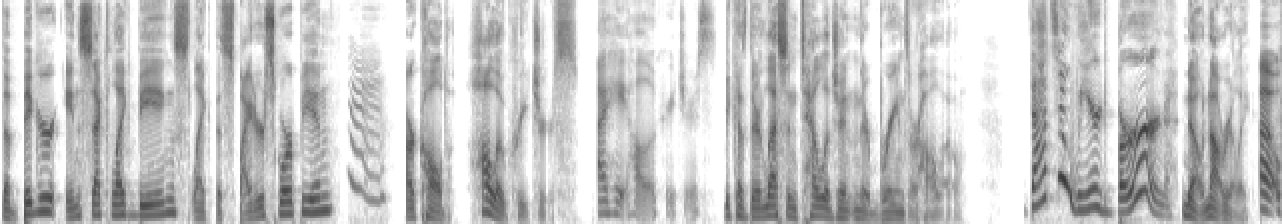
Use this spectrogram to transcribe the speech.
The bigger insect like beings, like the spider scorpion, hmm. are called hollow creatures I hate hollow creatures. because they're less intelligent and their brains are hollow. That's a weird burn. No, not really. Oh,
